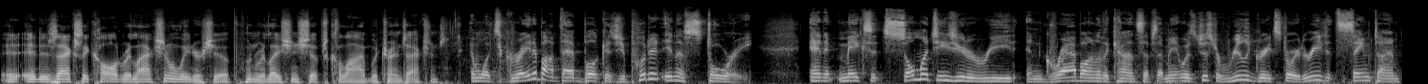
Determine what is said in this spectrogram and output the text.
It, it is actually called Relational Leadership when relationships collide with transactions. And what's great about that book is you put it in a story and it makes it so much easier to read and grab onto the concepts. I mean, it was just a really great story to read at the same time,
